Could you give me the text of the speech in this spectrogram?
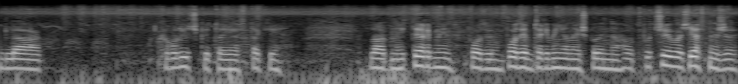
dla króliczki to jest taki ładny termin. Po tym, po tym terminie ona już powinna odpoczywać. Jasne, że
